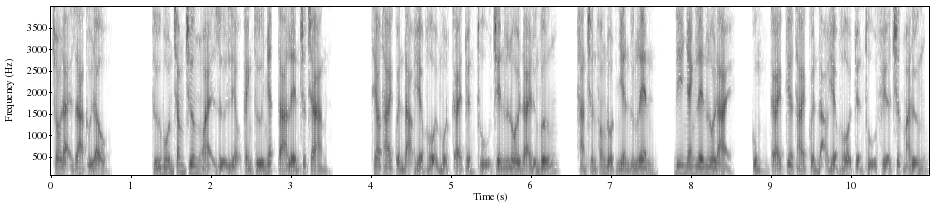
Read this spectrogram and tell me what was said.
cho đại gia cúi đầu. Thứ bốn trăm chương ngoài dự liệu canh thứ nhất ta lên trước tràng. Theo thái quyền đạo hiệp hội một cái tuyển thủ trên lôi đài đứng vững, hàn trấn phong đột nhiên đứng lên đi nhanh lên lôi đài, cùng cái kia thái quyền đạo hiệp hội tuyển thủ phía trước mà đứng.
